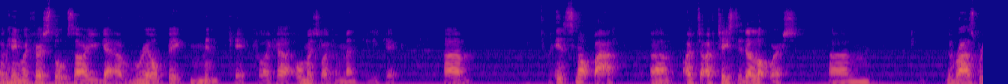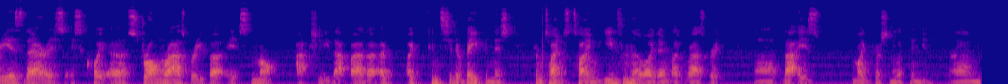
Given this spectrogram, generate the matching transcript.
Okay, my first thoughts are you get a real big mint kick, like a almost like a mentally kick. Um, it's not bad. Um, I've, I've tasted a lot worse. Um, the raspberry is there. It's, it's quite a strong raspberry, but it's not actually that bad. I, I, I consider vaping this from time to time, even though I don't like raspberry. Uh, that is my personal opinion. Um,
